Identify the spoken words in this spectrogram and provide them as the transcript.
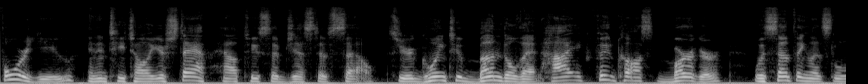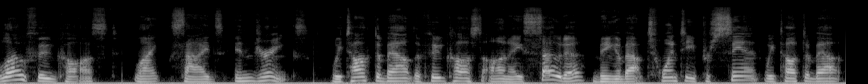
for you, and then teach all your staff how to suggestive sell. So you're going to bundle that high food cost burger with something that's low food cost like sides and drinks. We talked about the food cost on a soda being about 20%. We talked about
